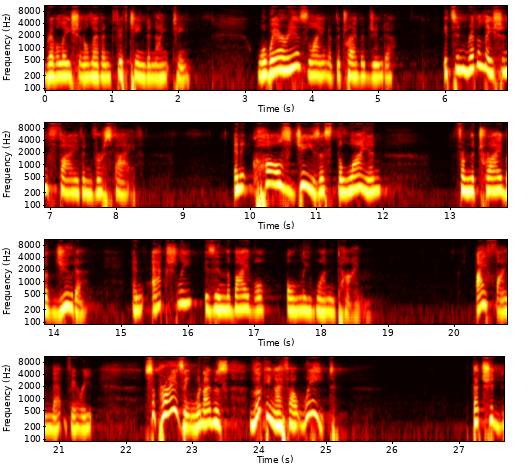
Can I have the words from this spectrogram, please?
Revelation 11 15 to 19. Well, where is Lion of the tribe of Judah? It's in Revelation 5 and verse 5. And it calls Jesus the lion from the tribe of Judah, and actually is in the Bible only one time. I find that very surprising. When I was looking, I thought, wait, that should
